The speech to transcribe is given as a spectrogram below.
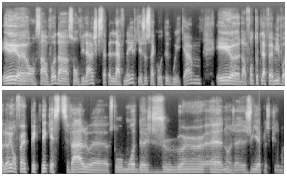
Et euh, on s'en va dans son village qui s'appelle L'Avenir, qui est juste à côté de Wickham. Et euh, dans le fond, toute la famille va là et on fait un pique-nique estival. Euh, c'est au mois de juin, non, juillet, excusez-moi.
